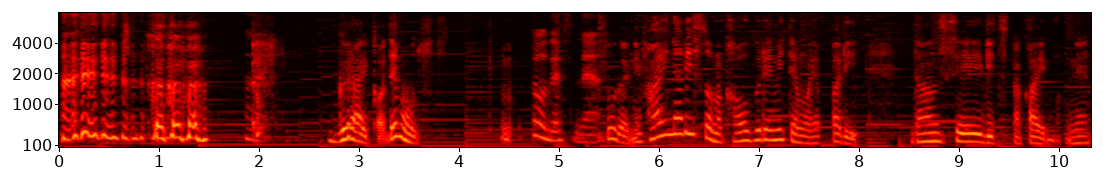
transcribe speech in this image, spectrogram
はい。ぐらいかでもそうですね。そうだよねファイナリストの顔ぶれ見てもやっぱり男性率高いもんね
